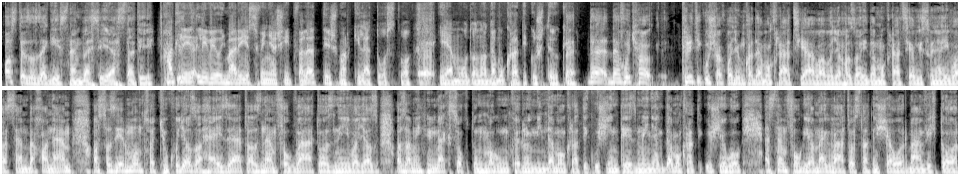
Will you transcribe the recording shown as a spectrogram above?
azt ez az egész nem veszélyezteti. Hát lévő, hogy már részvényesítve lett, és már ki lett osztva ilyen módon a demokratikus tőke. De, de hogyha kritikusak vagyunk a demokráciával, vagy a hazai demokrácia viszonyaival szemben, hanem azt azért mondhatjuk, hogy az a helyzet, az nem fog változni, vagy az, az amit mi megszoktunk magunk körül, mint demokratikus intézmények, demokratikus demokratikus jogok. Ezt nem fogja megváltoztatni se Orbán Viktor,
